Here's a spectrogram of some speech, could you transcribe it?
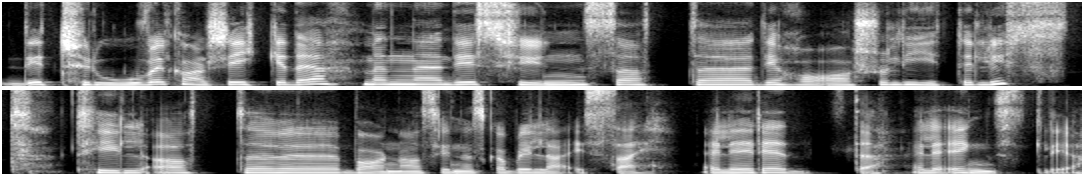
De tror vel kanskje ikke det, men eh, de syns at eh, de har så lite lyst til at eh, barna sine skal bli lei seg, eller redde, eller engstelige.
